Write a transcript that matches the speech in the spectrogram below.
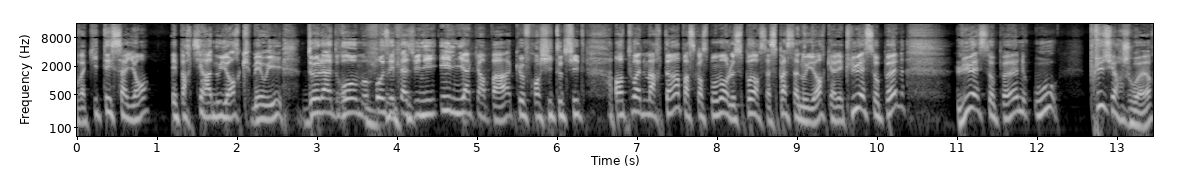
on va quitter Saillant et partir à New York. Mais oui, de la Drôme aux États-Unis, il n'y a qu'un pas que franchit tout de suite Antoine Martin, parce qu'en ce moment, le sport, ça se passe à New York avec l'US Open. L'US Open où Plusieurs joueurs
